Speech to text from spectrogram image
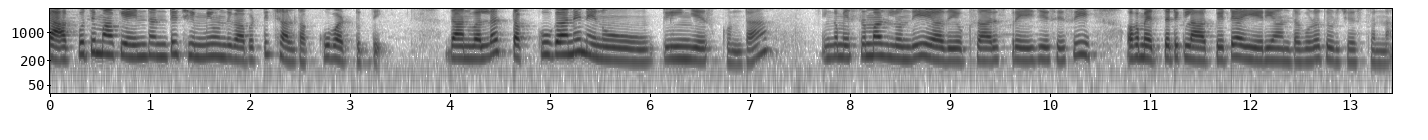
కాకపోతే మాకు ఏంటంటే చిమ్మి ఉంది కాబట్టి చాలా తక్కువ పట్టుద్ది. దానివల్ల తక్కువగానే నేను క్లీన్ చేసుకుంటా. ఇంకా మిస్టర్ మజిల్ ఉంది అది ఒకసారి స్ప్రే చేసేసి ఒక మెత్తటి క్లాత్ పెట్టి ఆ ఏరియా అంతా కూడా తుడిచేస్తున్నా.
